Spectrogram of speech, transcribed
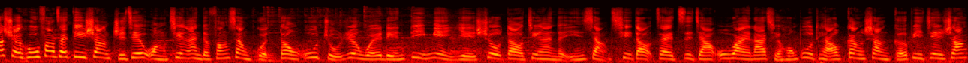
把水壶放在地上，直接往建案的方向滚动。屋主认为连地面也受到建案的影响，气到在自家屋外拉起红布条，杠上隔壁建商，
